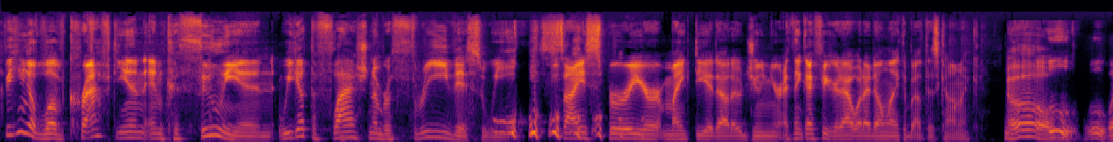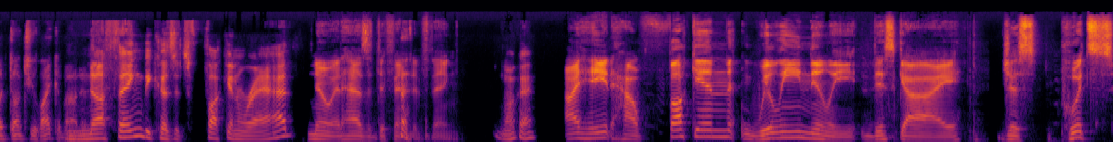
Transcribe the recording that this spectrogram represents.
Speaking of Lovecraftian and Cthulian, we got the Flash number three this week. Si Spurrier, Mike Deodato Jr. I think I figured out what I don't like about this comic. oh Ooh, ooh, what don't you like about it? Nothing because it's fucking rad. No, it has a definitive thing. Okay. I hate how fucking willy nilly this guy just puts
